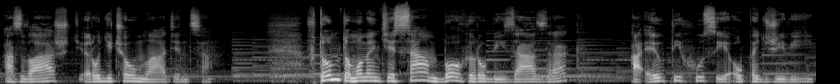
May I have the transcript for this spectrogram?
a zvlášť rodičov mládenca. V tomto momente sám Boh robí zázrak a Eutychus je opäť živý.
